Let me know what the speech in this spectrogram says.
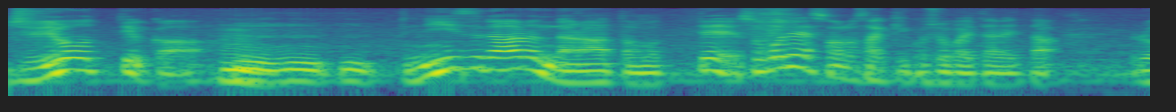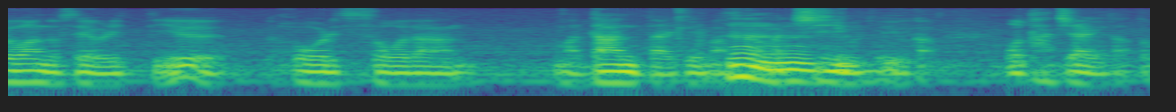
需要っていうかニーズがあるんだなと思ってそこでそのさっきご紹介いただいたローセオリーっていう法律相談、まあ、団体といいますか、まあ、チームというかを立ち上げたと。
